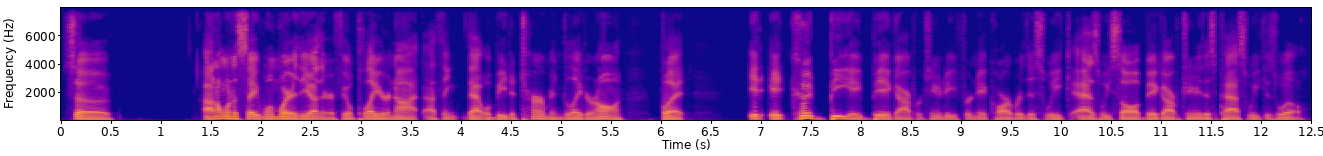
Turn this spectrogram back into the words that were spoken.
So I don't want to say one way or the other if he'll play or not. I think that will be determined later on, but it it could be a big opportunity for Nyck Harbor this week as we saw a big opportunity this past week as well.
